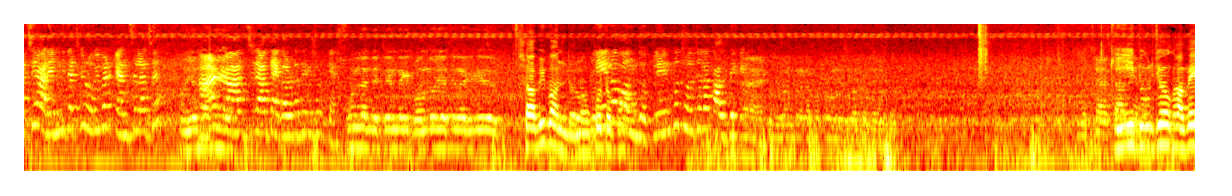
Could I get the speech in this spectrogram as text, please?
আছে আর এমনিতে আজকে রবিবার ক্যান্সেল আছে। আর আজ রাত এগারোটা থেকে সব ক্যান্সেল শুনলাম যে ট্রেন নাকি বন্ধ হয়ে যাচ্ছে নাকি সবই বন্ধ নৌকো টোকো। বন্ধ প্লেন তো চলছে না কাল থেকে। হ্যাঁ দেবে। আচ্ছা, কি দুর্যোগ হবে?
